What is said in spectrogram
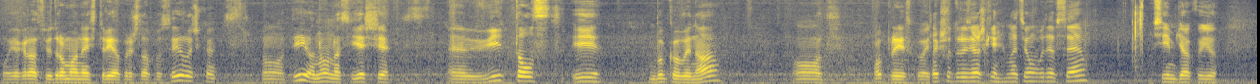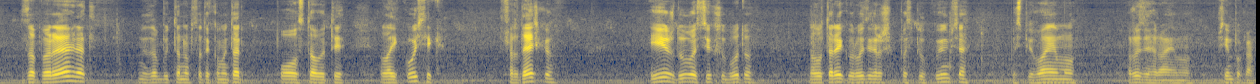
О, якраз від Романа Істрія прийшла посилочка. От. І воно у нас є ще е, Віталст і Буковина. От. Оприскувач. Так що, друзяшки, на цьому буде все. Всім дякую за перегляд. Не забудьте написати коментар, поставити лайкосик, сердечко. І жду вас всіх в суботу на лотерейку розіграш. Поспілкуємося, поспіваємо, розіграємо. Всім пока.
